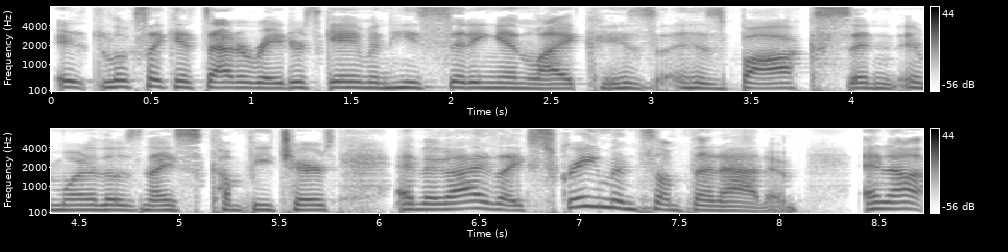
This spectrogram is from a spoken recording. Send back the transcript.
It looks like it's at a Raiders game and he's sitting in like his his box and in one of those nice comfy chairs, and the guy's like screaming something at him, and uh,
